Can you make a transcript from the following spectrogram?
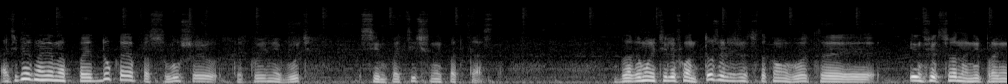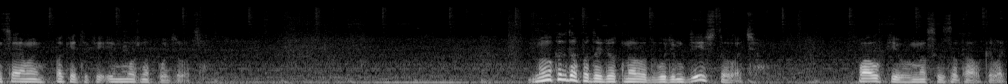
А теперь, наверное, пойду-ка я послушаю какой-нибудь симпатичный подкаст. Благо мой телефон тоже лежит в таком вот э, инфекционно непроницаемом пакетике, им можно пользоваться. Ну а когда подойдет народ, будем действовать, палки в носы заталкивать.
